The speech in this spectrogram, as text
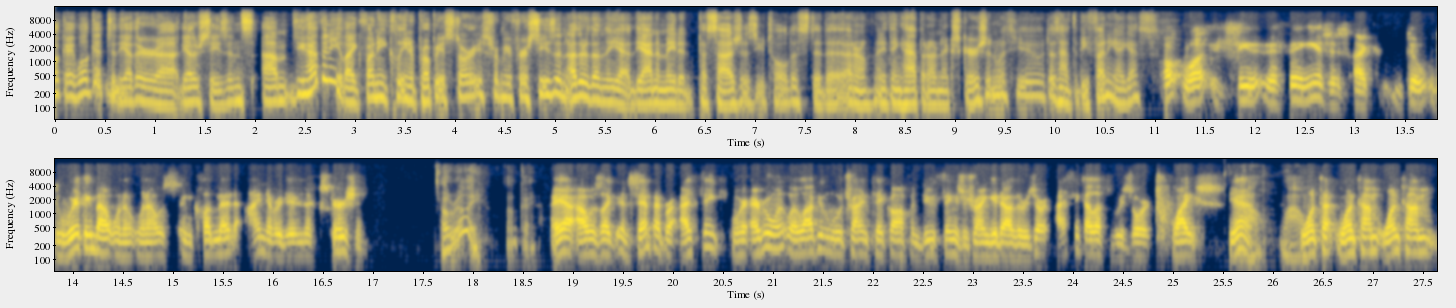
Okay, we'll get to the other uh, the other seasons. Um, do you have any like funny, clean, appropriate stories from your first season, other than the uh, the animated passages you told us? Did uh, I don't know anything happen on an excursion with you? It doesn't have to be funny, I guess. Oh well, see the thing is, is like the, the weird thing about when I, when I was in Club Med, I never did an excursion. Oh, really? Okay. Yeah, I was like in Sandpiper. I think where everyone, a lot of people will try and take off and do things or try and get out of the resort. I think I left the resort twice. Yeah, Wow. wow. one time, one time, one time.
